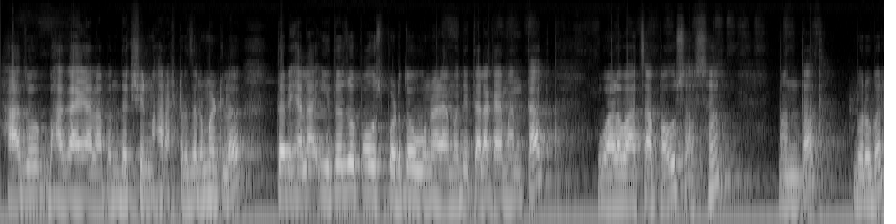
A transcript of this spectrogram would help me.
हा जो भाग आहे याला आपण दक्षिण महाराष्ट्र जर म्हटलं तर ह्याला इथं जो पाऊस पडतो उन्हाळ्यामध्ये त्याला काय म्हणतात? वळवाचा पाऊस असं म्हणतात. बरोबर?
